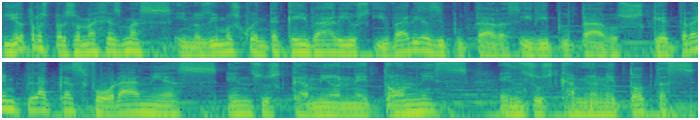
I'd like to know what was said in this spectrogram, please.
Y otros personajes más, y nos dimos cuenta que hay varios y varias diputadas y diputados que traen placas foráneas en sus camionetones, en sus camionetotas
